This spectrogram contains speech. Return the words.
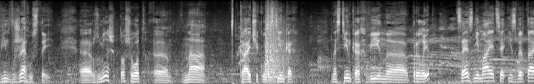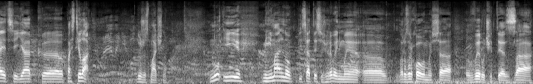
Він вже густий. Е, розумієш, то, що от е, на крайчику на стінках, на стінках він е, прилип, це знімається і звертається як пастіла. Дуже смачно. Ну і мінімально 50 тисяч гривень ми розраховуємося виручити за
